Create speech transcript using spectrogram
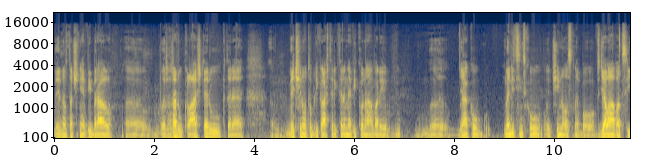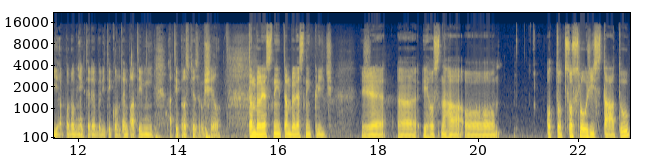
jednoznačně vybral uh, řadu klášterů, které většinou to byly kláštery, které nevykonávaly nějakou medicínskou činnost nebo vzdělávací a podobně, které byly ty kontemplativní a ty prostě zrušil. Tam byl jasný, tam byl jasný klíč, že jeho snaha o, o to, co slouží státu,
